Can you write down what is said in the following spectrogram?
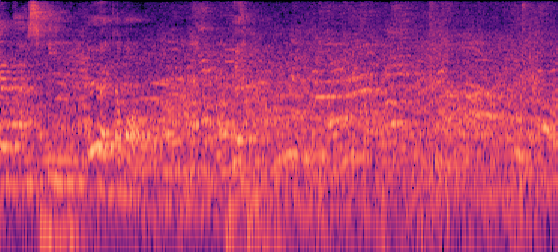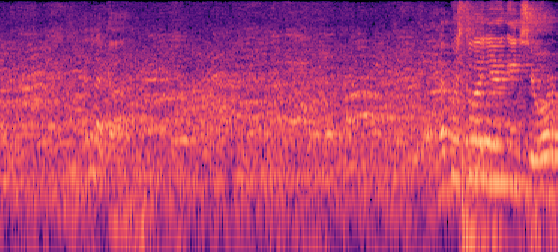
Sa akin na, ayun, ito mo. Talaga? Nagustuhan niyo yung insure?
